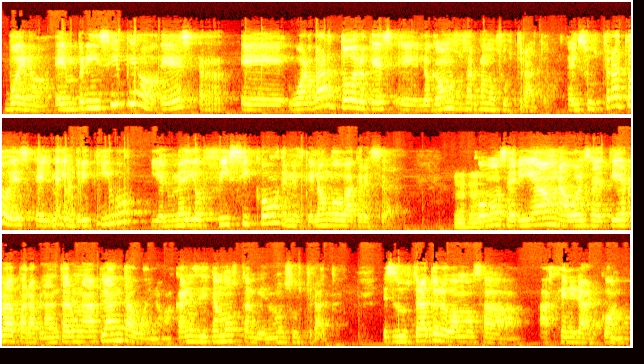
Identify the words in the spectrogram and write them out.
Bueno, en principio es eh, guardar todo lo que es eh, lo que vamos a usar como sustrato. El sustrato es el medio nutritivo y el medio físico en el que el hongo va a crecer. ¿Cómo sería una bolsa de tierra para plantar una planta? Bueno, acá necesitamos también un sustrato. Ese sustrato lo vamos a, generar con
